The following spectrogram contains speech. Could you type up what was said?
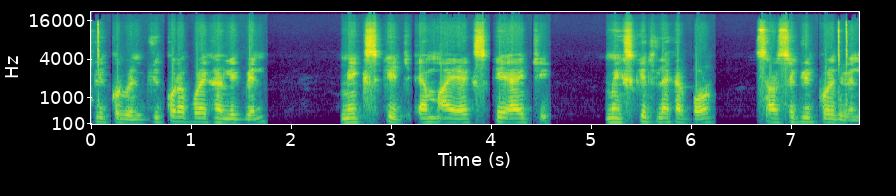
ক্লিক করবেন। ক্লিক করার পর এখানে লিখবেন mix kit M I X K I T mix kit লেখার পর সার্চে ক্লিক করে দিবেন।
